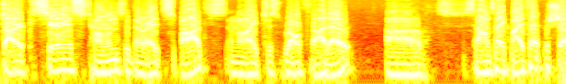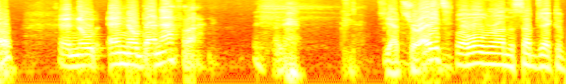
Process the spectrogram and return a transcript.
dark, serious tones in the right spots, and like just well thought out. Uh, sounds like my type of show. And no, and no Ben Affleck. That's right. Well, while we're on the subject of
